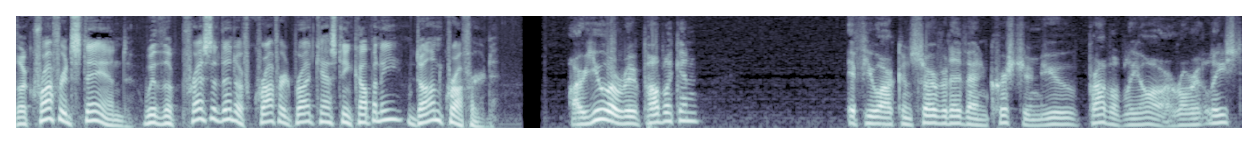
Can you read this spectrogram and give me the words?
The Crawford Stand with the president of Crawford Broadcasting Company, Don Crawford. Are you a Republican? If you are conservative and Christian, you probably are, or at least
